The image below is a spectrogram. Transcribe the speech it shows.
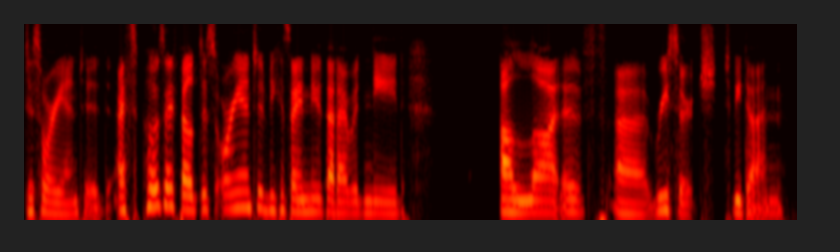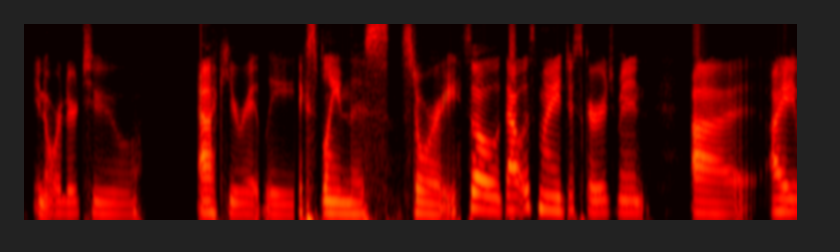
disoriented. I suppose I felt disoriented because I knew that I would need a lot of uh, research to be done in order to accurately explain this story. So that was my discouragement. Uh, I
